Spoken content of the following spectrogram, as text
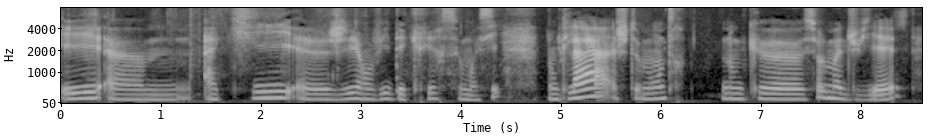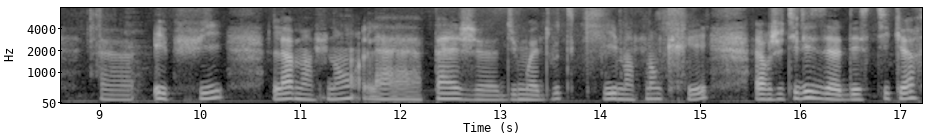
et à qui j'ai envie d'écrire ce mois-ci. Donc là, je te montre donc sur le mois de juillet. et puis là maintenant la page du mois d'août qui est maintenant créée. Alors j'utilise des stickers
